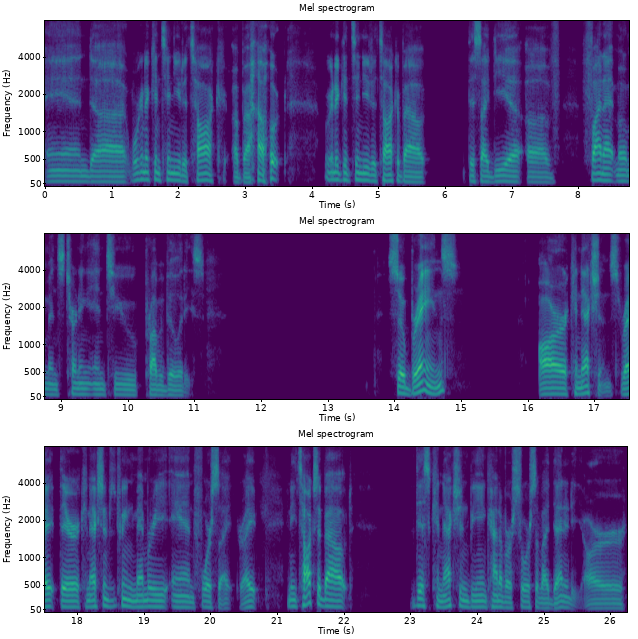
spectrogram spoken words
and uh we're going to continue to talk about we're going to continue to talk about this idea of finite moments turning into probabilities. So brains are connections, right? They're connections between memory and foresight, right? And he talks about this connection being kind of our source of identity, our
